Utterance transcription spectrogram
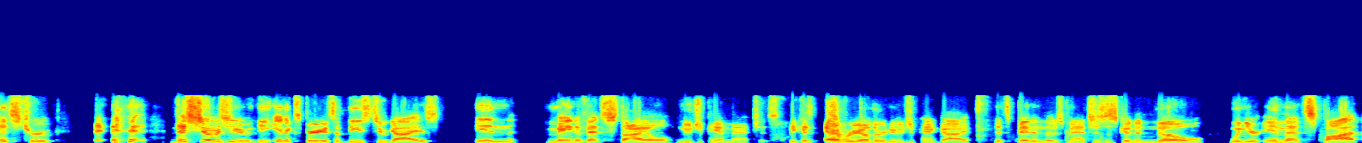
it's true. this shows you the inexperience of these two guys in main event style New Japan matches because every other New Japan guy that's been in those matches is going to know when you're in that spot,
